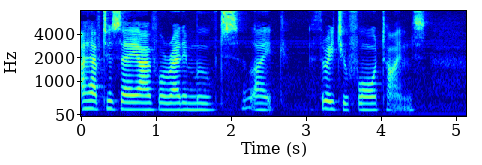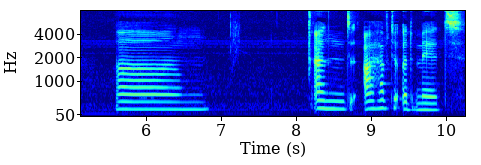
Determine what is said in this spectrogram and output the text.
I have to say I've already moved like three to four times. Um, and I have to admit,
